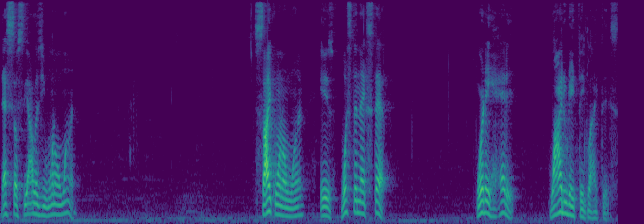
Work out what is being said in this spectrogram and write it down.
That's sociology 101. Psych 101 is what's the next step? Where they headed? Why do they think like this?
